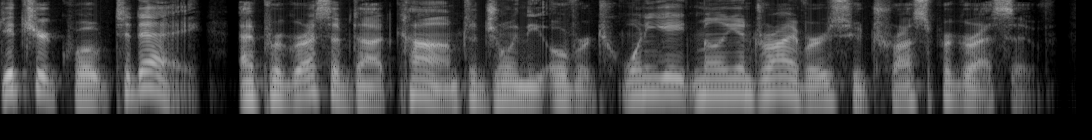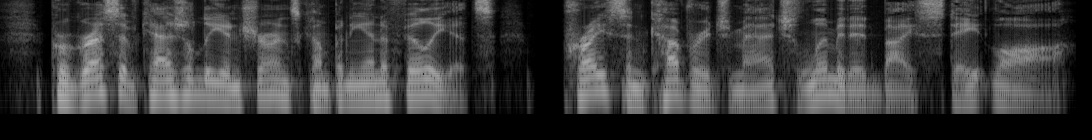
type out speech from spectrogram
Get your quote today at progressive.com to join the over 28 million drivers who trust Progressive. Progressive Casualty Insurance Company and Affiliates. Price and coverage match limited by state law.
